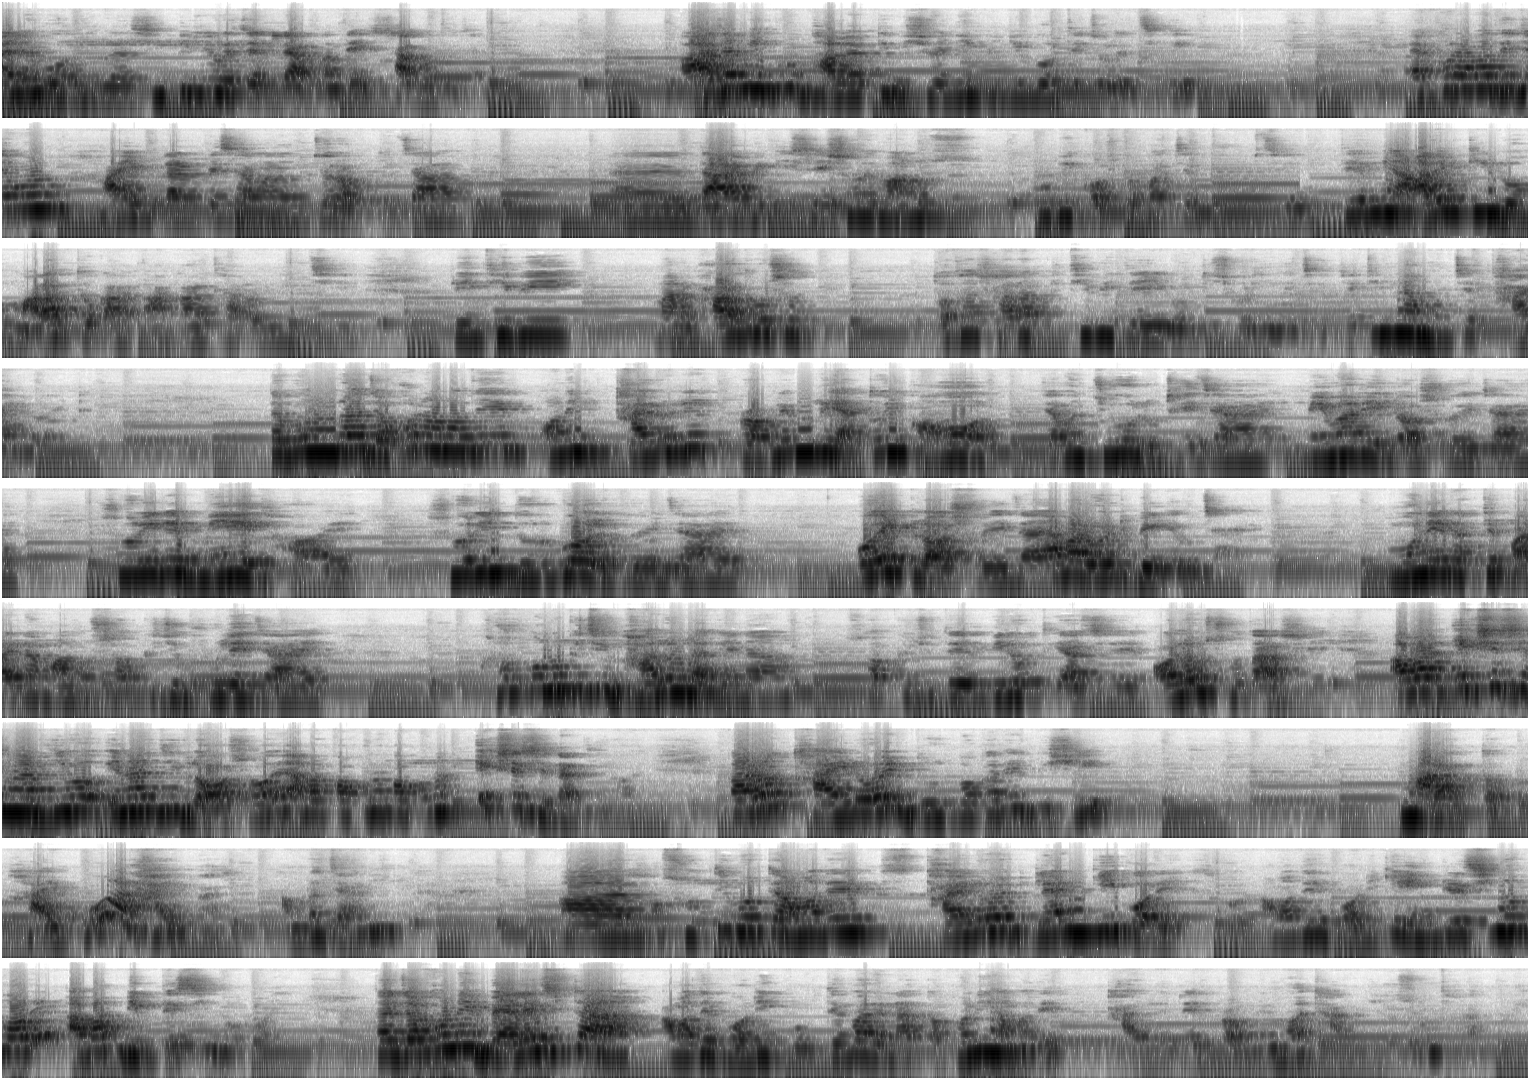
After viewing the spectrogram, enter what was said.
Hello বন্ধুরা, শিল্পী যোগা চ্যানেলে আপনাদের স্বাগত জানাই। আজ আমি খুব ভালো একটি বিষয় নিয়ে ভিডিও করতে চলেছি। এখন আমাদের যেমন হাই ব্লাড প্রেশার মানে উচ্চ রক্তচাপ ডায়াবেটিস এই সময় মানুষ খুবই কষ্ট পাচ্ছে, ভুগছে। তেমনি আরেকটি রোগ মারাত্মক আকার ধারণ নিচ্ছে। পৃথিবী মানে ভারতবর্ষ তথা সারা পৃথিবীতে এই রোগটি ছড়িয়ে গেছে, যেটির নাম হচ্ছে থাইরয়েড। তা বন্ধুরা, যখন আমাদের অনেক থাইরয়েডের প্রবলেমগুলি এতই কমন যেমন চুল উঠে যায় মেমারি লস হয়ে যায়, শরীরে মেদ হয়, শরীর দুর্বল হয়ে যায় ওয়েট লস হয়ে যায়, আবার ওয়েট বেড়েও যায়। মনে রাখতে পারে না মানুষ, সবকিছু ভুলে যায়। সব কোনো কিছু ভালো লাগে না, সবকিছুতে বিরক্তি আছে, অলসতা আসে, আবার এক্সেস এনার্জিও এনার্জি লস হয়, আবার কখনো কখনো এক্সেস এনার্জি হয়। কারণ থাইরয়েড দুর্বকারের বেশি মারাত্মক হাইপো আর হাইপার আমরা জানি। আর সত্যি বলতে আমাদের থাইরয়েড গ্ল্যান্ড কি করে? আমাদের বডিকে ইনক্রেসিংও করে, আবার ডিপ্রেসিংও করে। তা যখন এই ব্যালেন্সটা আমাদের বডি করতে পারে না, তখনই আমাদের থাইরয়েডের প্রবলেম হয় থাইরয়েড ওষুধ ধরা পড়ে।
